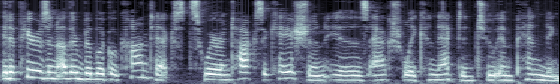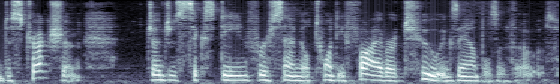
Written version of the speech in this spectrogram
It appears in other biblical contexts where intoxication is actually connected to impending destruction. Judges 16, 1 Samuel 25 are two examples of those.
